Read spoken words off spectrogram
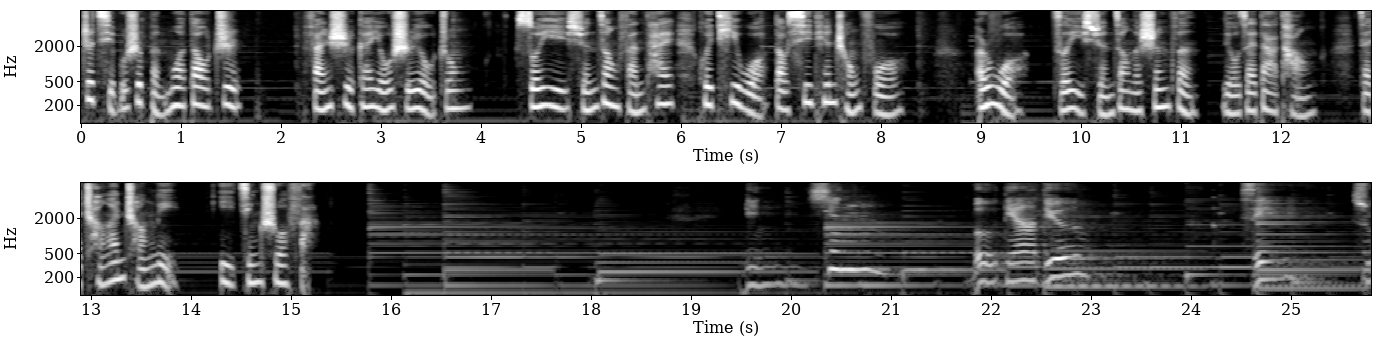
这岂不是本末倒置？凡事该有始有终，所以玄奘凡胎会替我到西天成佛，而我。则以玄奘的身份留在大唐，在长安城里译经说法。人生无定着，世事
